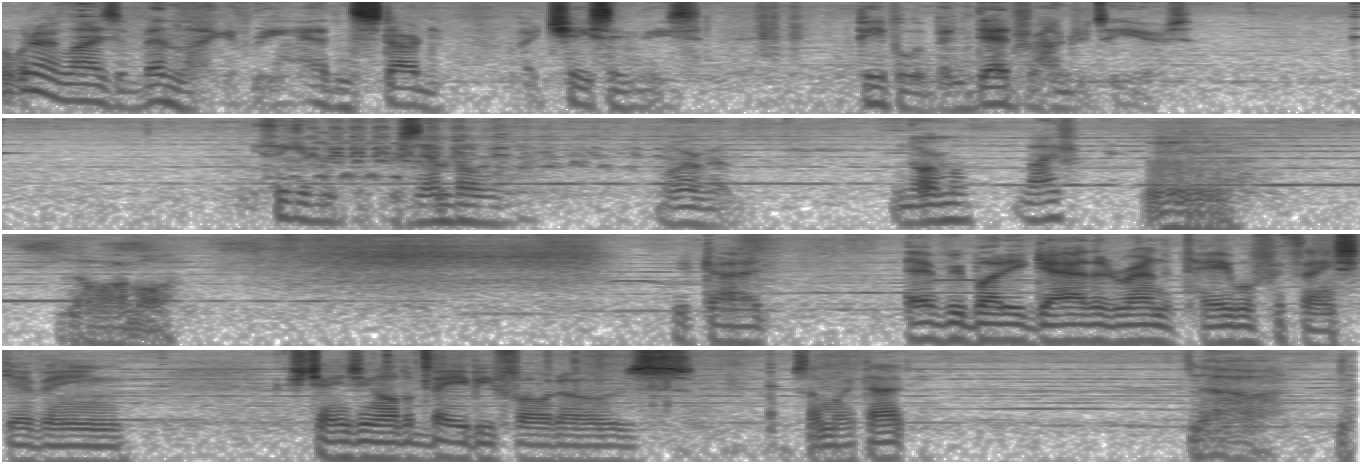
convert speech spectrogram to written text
what would our lives have been like if we hadn't started by chasing these people who've been dead for hundreds of years? You think it would resemble more of a normal life? Normal. You've got everybody gathered around the table for Thanksgiving, exchanging all the baby photos, something like that. No, no,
